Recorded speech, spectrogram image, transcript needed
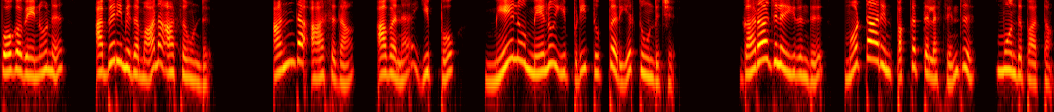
போக வேணும்னு அபரிமிதமான ஆசை உண்டு. அந்த ஆசைதான் அவனை இப்போ மேலும் மேலும் இப்படி துப்பறிய தூண்டுச்சு. கராஜில இருந்து மோட்டாரின் பக்கத்துல சென்று மோந்து பார்த்தான்.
